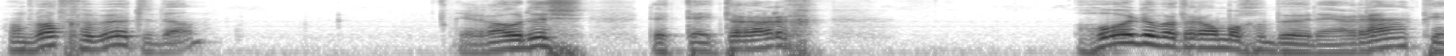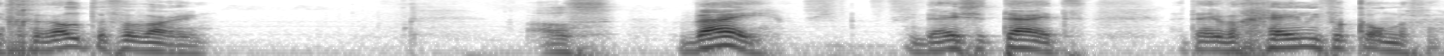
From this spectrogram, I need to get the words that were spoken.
Want wat gebeurt er dan? Herodes, de tetrarch, hoorde wat er allemaal gebeurde en raakte in grote verwarring. Als wij in deze tijd het evangelie verkondigen,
